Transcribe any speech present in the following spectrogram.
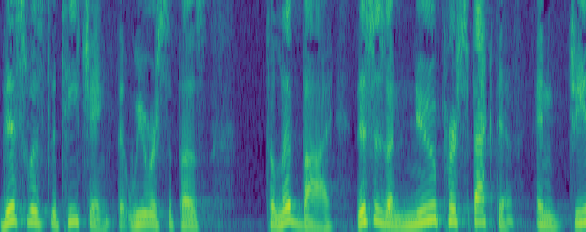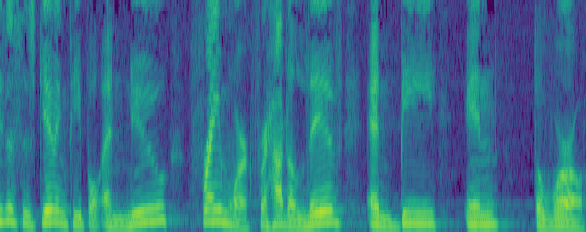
This was the teaching that we were supposed to live by. This is a new perspective, and Jesus is giving people a new framework for how to live and be in the world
